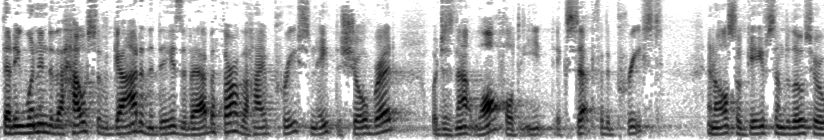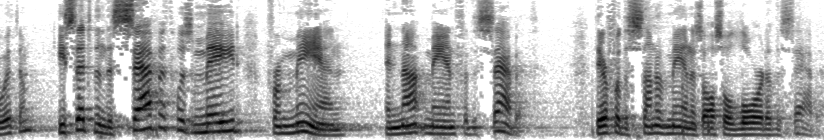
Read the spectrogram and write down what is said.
That he went into the house of God in the days of Abiathar, the high priest, and ate the showbread, which is not lawful to eat except for the priest and also gave some to those who were with him? He said to them, The Sabbath was made for man, and not man for the Sabbath. Therefore, the Son of Man is also Lord of the Sabbath.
